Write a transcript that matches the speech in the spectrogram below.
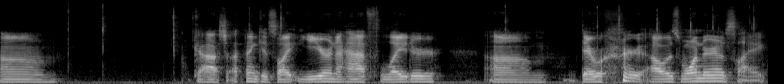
um gosh i think it's like year and a half later um there were i was wondering it's like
